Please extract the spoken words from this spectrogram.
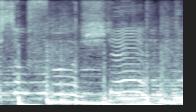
so full of shit.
